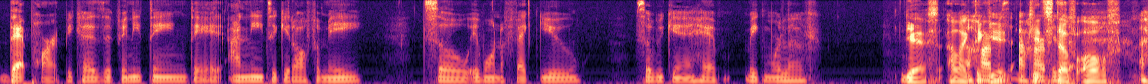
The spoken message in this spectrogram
that part because if anything that I need to get off of me, so it won't affect you, so we can have make more love. Yes, I like a to harvest, get get harvest, stuff off. A,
